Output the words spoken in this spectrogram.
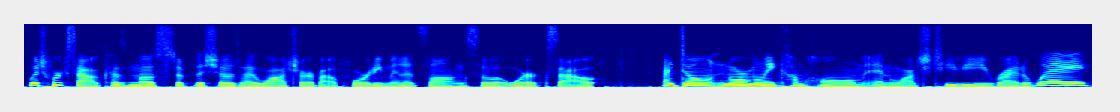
which works out because most of the shows I watch are about 40 minutes long, so it works out. I don't normally come home and watch TV right away,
